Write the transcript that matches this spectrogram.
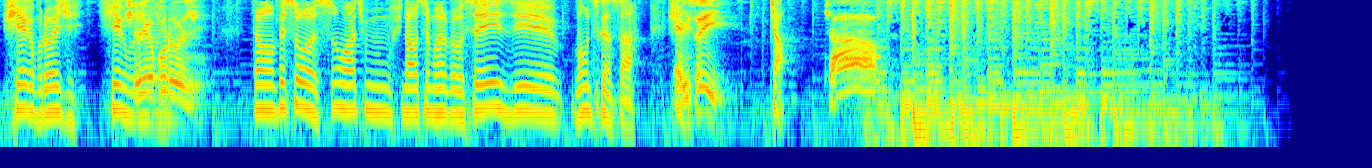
Chega por hoje. Chega por Chega hoje. por hoje. Então, pessoas, um ótimo final de semana pra vocês e vão descansar. É isso aí. Tchau. Tchau.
